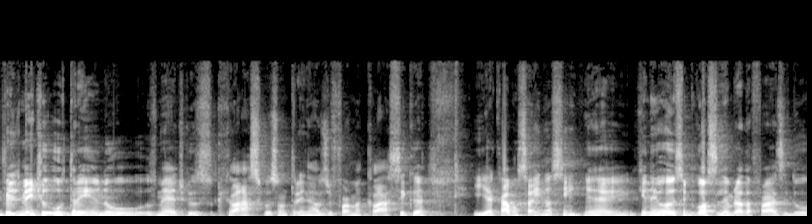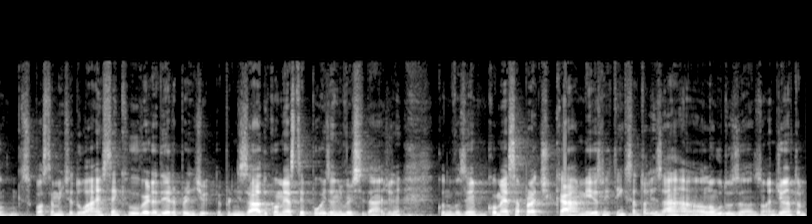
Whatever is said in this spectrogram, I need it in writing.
infelizmente o treino, os médicos clássicos são treinados de forma clássica e acabam saindo assim. É, que nem eu, eu, sempre gosto de lembrar da frase do que supostamente é do Einstein, que o verdadeiro aprendizado começa depois da universidade, né? Quando você começa a praticar mesmo e tem que se atualizar ao longo dos anos. Não adianta.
